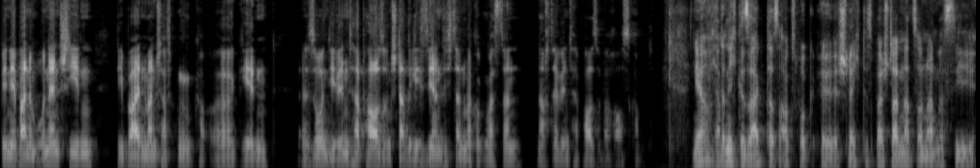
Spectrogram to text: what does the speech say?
bin hier bei einem Unentschieden. Die beiden Mannschaften äh, gehen so in die Winterpause und stabilisieren sich dann. Mal gucken, was dann nach der Winterpause aber rauskommt. Ja, ich habe nicht gesagt, dass Augsburg äh, schlecht ist bei Standards, sondern dass sie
